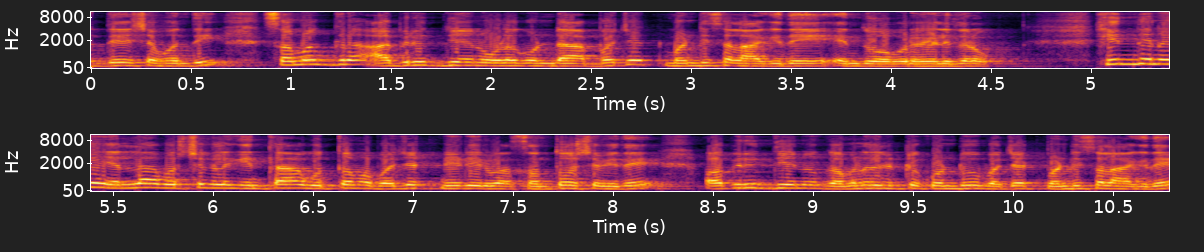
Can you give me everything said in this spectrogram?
ಉದ್ದೇಶ ಹೊಂದಿ ಸಮಗ್ರ ಅಭಿವೃದ್ಧಿಯನ್ನು ಒಳಗೊಂಡ ಬಜೆಟ್ ಮಂಡಿಸಲಾಗಿದೆ ಎಂದು ಅವರು ಹೇಳಿದರು. ಹಿಂದಿನ ಎಲ್ಲ ವರ್ಷಗಳಿಗಿಂತ ಉತ್ತಮ ಬಜೆಟ್ ನೀಡಿರುವ ಸಂತೋಷವಿದೆ. ಅಭಿವೃದ್ಧಿಯನ್ನು ಗಮನದಲ್ಲಿಟ್ಟುಕೊಂಡು ಬಜೆಟ್ ಮಂಡಿಸಲಾಗಿದೆ.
